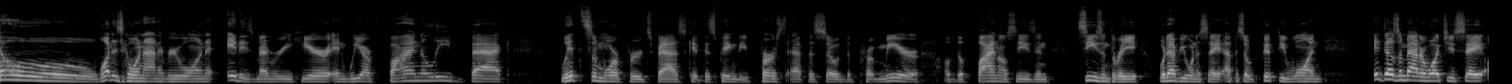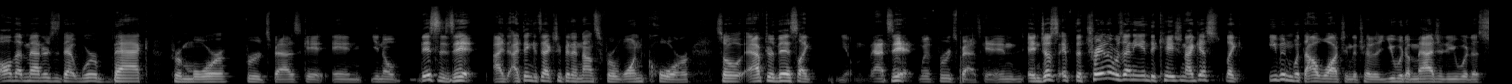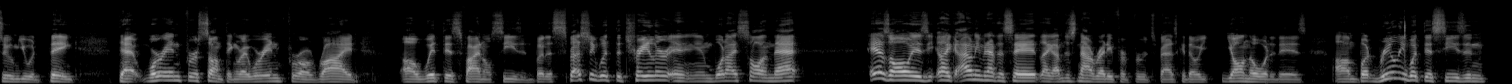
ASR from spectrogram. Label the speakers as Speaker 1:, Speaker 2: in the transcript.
Speaker 1: Yo, what is going on, everyone? It is Memory here, and we are finally back with some more Fruits Basket. This being the first episode, the premiere of the final season, season three, whatever you want to say, episode 51. It doesn't matter what you say. All that matters is that we're back for more Fruits Basket. And, you know, this is it. I, I think it's actually been announced for one cour. So after this, like, you know, that's it with Fruits Basket. And and just if the trailer was any indication, I guess like even without watching the trailer, you would imagine, you would assume, you would think that we're in for something, right? We're in for a ride uh, with this final season. But especially with the trailer and, and what I saw in that, as always, like I don't even have to say it. Like I'm just not ready for Fruits Basket though. Y- y'all know what it is. Um, but really, what this season,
